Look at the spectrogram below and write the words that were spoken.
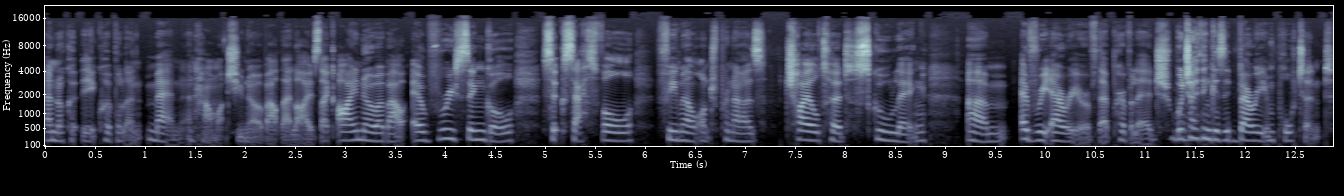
and look at the equivalent men and how much you know about their lives. Like i know about every single successful female entrepreneur's childhood schooling um, every area of their privilege which i think is very important.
